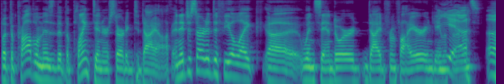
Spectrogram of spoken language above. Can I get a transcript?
but the problem is that the plankton are starting to die off and it just started to feel like uh when sandor died from fire in game of yeah. thrones Uh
